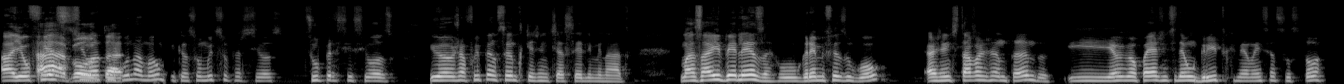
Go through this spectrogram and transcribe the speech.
Aí eu fui Ah, assistir bom, lá com tá. o cu na mão, porque eu sou muito supersticioso. supersticioso. E eu já fui pensando que a gente ia ser eliminado. Mas aí, beleza, o Grêmio fez o gol. A gente tava jantando e eu e meu pai a gente deu um grito que minha mãe se assustou.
